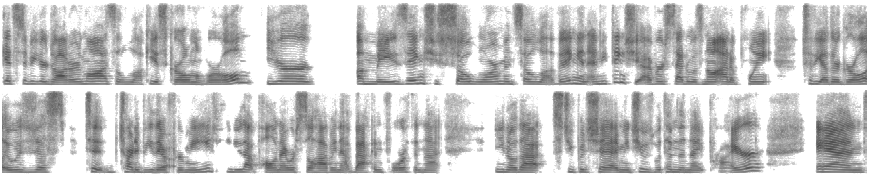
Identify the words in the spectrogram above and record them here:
gets to be your daughter in law is the luckiest girl in the world. You're amazing. She's so warm and so loving. And anything she ever said was not at a point to the other girl. It was just to try to be there yeah. for me. She knew that Paul and I were still having that back and forth and that, you know, that stupid shit. I mean, she was with him the night prior. And,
